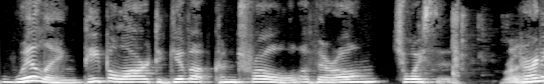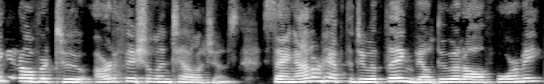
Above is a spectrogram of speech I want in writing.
willing people are to give up control of their own choices. Right. Turning it over to artificial intelligence, saying, I don't have to do a thing, they'll do it all for me,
